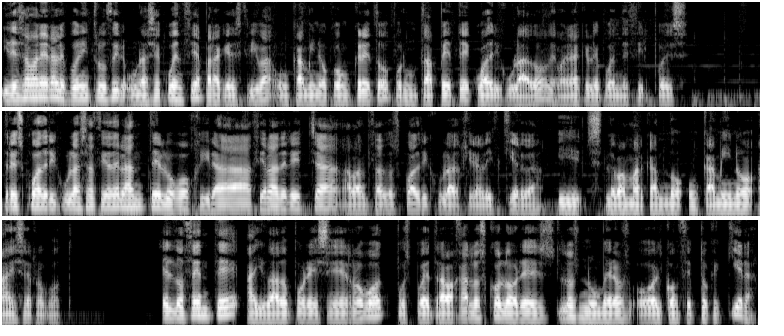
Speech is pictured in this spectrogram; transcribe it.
y de esa manera le pueden introducir una secuencia para que describa un camino concreto por un tapete cuadriculado, de manera que le pueden decir pues tres cuadrículas hacia adelante, luego gira hacia la derecha, avanza dos cuadrículas, gira a la izquierda y le van marcando un camino a ese robot. El docente, ayudado por ese robot, pues puede trabajar los colores, los números o el concepto que quiera.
